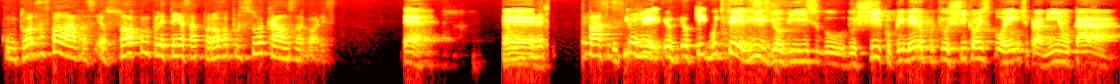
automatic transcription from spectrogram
com todas as palavras, eu só completei essa prova por sua causa, agora. É. Então, é... Eu, fiquei, eu, eu, fiquei muito feliz de ouvir isso do, do Chico. Primeiro, porque o Chico é um expoente para mim, é um cara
